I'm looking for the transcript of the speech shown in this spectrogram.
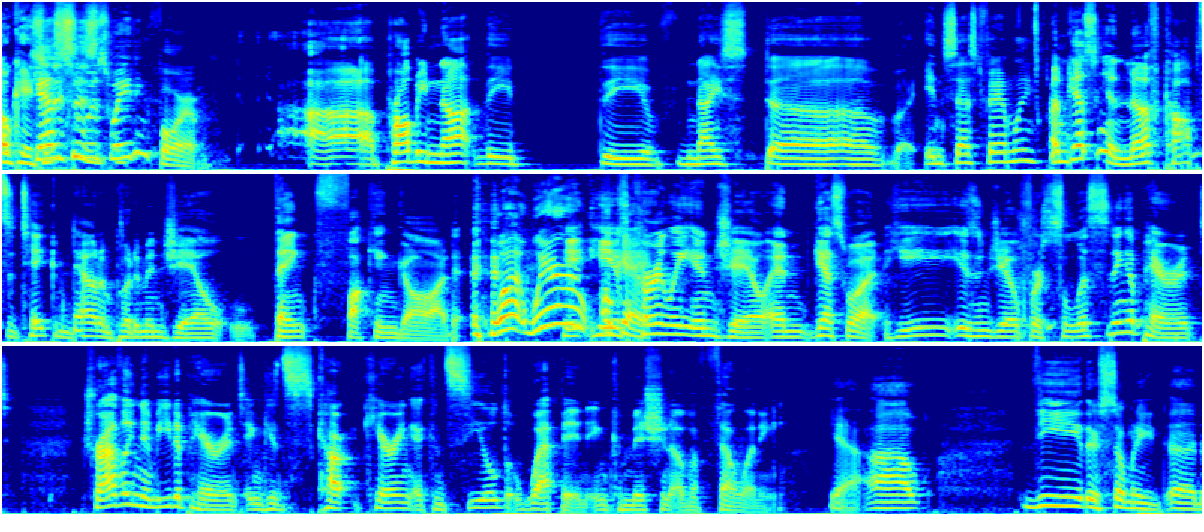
Okay, so Guess this who is was waiting for him? uh, probably not the the nice uh, incest family. I'm guessing enough cops to take him down and put him in jail. Thank fucking God. What? Where? he he okay. is currently in jail, and guess what? He is in jail for soliciting a parent, traveling to meet a parent, and cons- carrying a concealed weapon in commission of a felony. Yeah. Uh, the there's so many uh,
